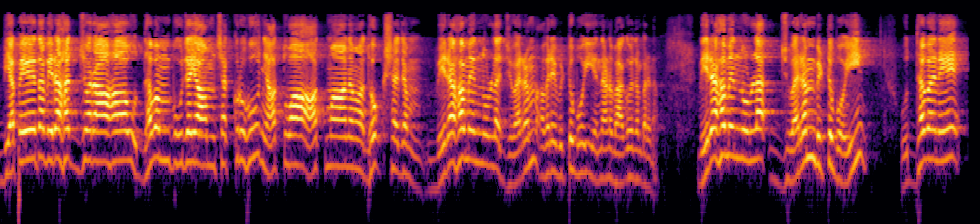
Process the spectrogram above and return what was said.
വ്യപേതവിരഹജ്വരാഹ ഉദ്ധവം പൂജയാം ചക്രുഹു ജ്ഞാത്വാ ആത്മാനമധോക്ഷജം വിരഹമെന്നുള്ള ജ്വരം അവരെ വിട്ടുപോയി എന്നാണ് ഭാഗവതം പറയുന്നത്. വിരഹമെന്നുള്ള ജ്വരം വിട്ടുപോയി ഉദ്ധവനെ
